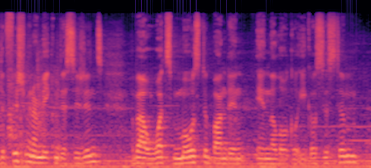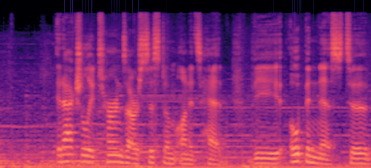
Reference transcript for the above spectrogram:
The fishermen are making decisions about what's most abundant in the local ecosystem it actually turns our system on its head. The openness to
